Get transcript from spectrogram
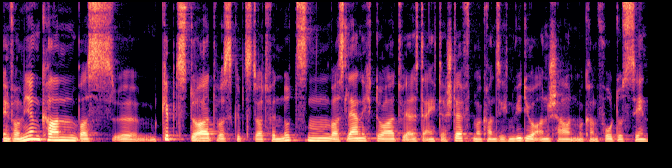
informieren kann, was äh, gibt es dort, was gibt es dort für Nutzen, was lerne ich dort, wer ist eigentlich der Steffen, man kann sich ein Video anschauen, man kann Fotos sehen.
